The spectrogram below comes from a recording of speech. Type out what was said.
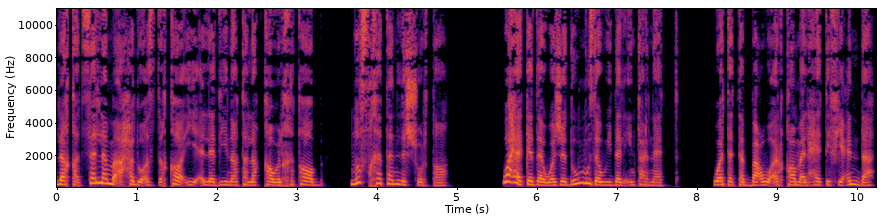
لقد سلم أحد أصدقائي الذين تلقوا الخطاب نسخة للشرطة. وهكذا وجدوا مزود الإنترنت وتتبعوا أرقام الهاتف عنده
